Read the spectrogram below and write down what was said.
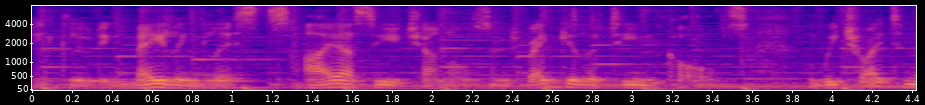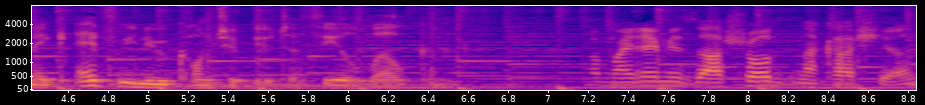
including mailing lists, IRC channels and regular team calls, and we try to make every new contributor feel welcome. Uh, my name is Ashod Nakashian,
